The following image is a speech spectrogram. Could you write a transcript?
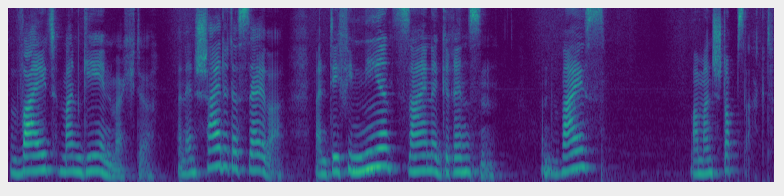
weit man gehen möchte. Man entscheidet das selber. Man definiert seine Grenzen und weiß, wann man Stopp sagt.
